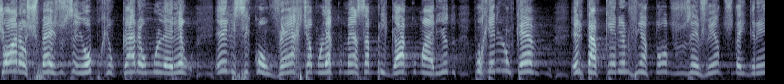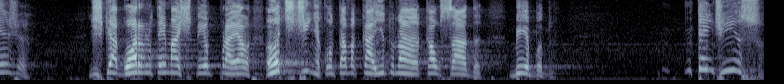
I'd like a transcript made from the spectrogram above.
chora aos pés do Senhor porque o cara é um mulherengo. Ele se converte, a mulher começa a brigar com o marido porque ele não quer, ele está querendo vir a todos os eventos da igreja. Diz que agora não tem mais tempo para ela. Antes tinha, quando estava caído na calçada, bêbado. Entende isso?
